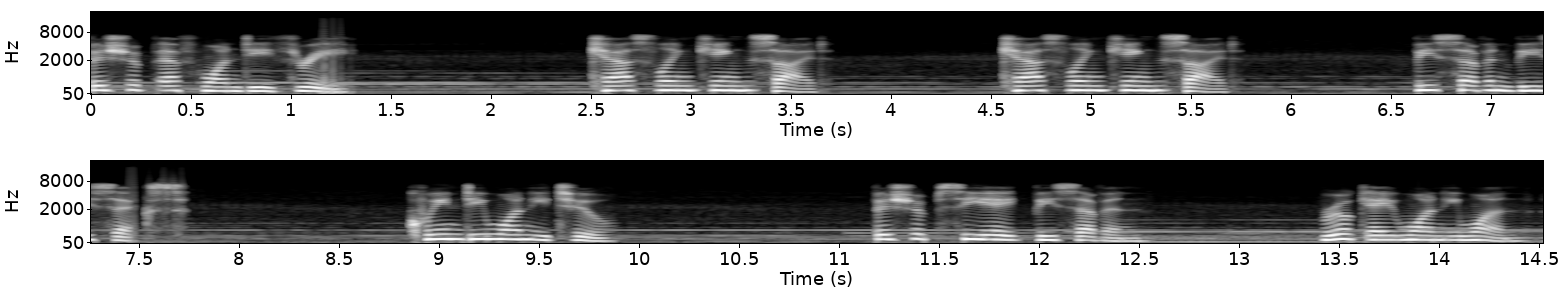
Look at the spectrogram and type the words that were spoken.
Bishop f1 d3. Castling king side. Castling king side. b7 b6. Queen d1 e2. Bishop c8 b7. Rook a1 e1.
